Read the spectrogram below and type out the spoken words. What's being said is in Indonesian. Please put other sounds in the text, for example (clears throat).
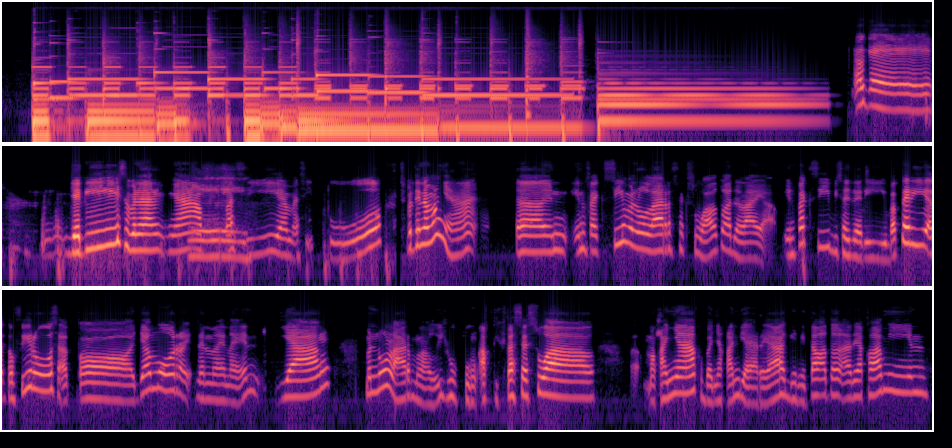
Oke, okay. jadi sebenarnya apa sih IMS itu? Seperti namanya, uh, infeksi menular seksual itu adalah ya infeksi bisa dari bakteri atau virus atau jamur dan lain-lain yang menular melalui hubung aktivitas seksual. Makanya kebanyakan di area genital atau area kelamin.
